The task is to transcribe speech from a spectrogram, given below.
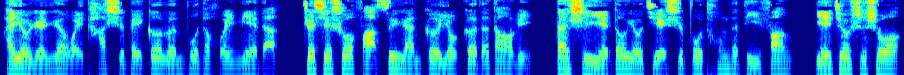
还有人认为他是被哥伦布的毁灭的。这些说法虽然各有各的道理。但是也都有解释不通的地方，也就是说，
